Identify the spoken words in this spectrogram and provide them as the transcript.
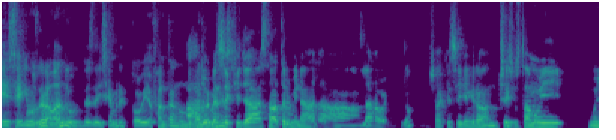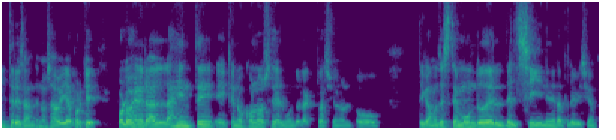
eh, seguimos grabando desde diciembre, todavía faltan un ah, yo pensé que ya estaba terminada la, la novela, ¿no? O sea, que siguen grabando. Eso está muy, muy interesante, no sabía, porque por lo general la gente eh, que no conoce del mundo de la actuación o, digamos, de este mundo del, del, cine, de la televisión,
